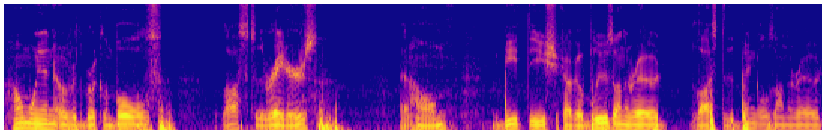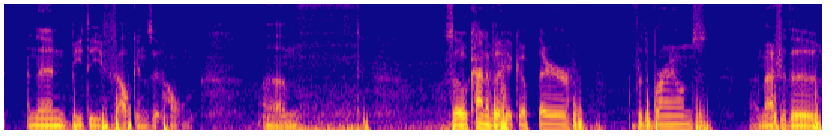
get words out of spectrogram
home win over the Brooklyn Bulls, lost to the Raiders at home, beat the Chicago Blues on the road, lost to the Bengals on the road, and then beat the Falcons at home. Um, so, kind of a hiccup there for the Browns um, after the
